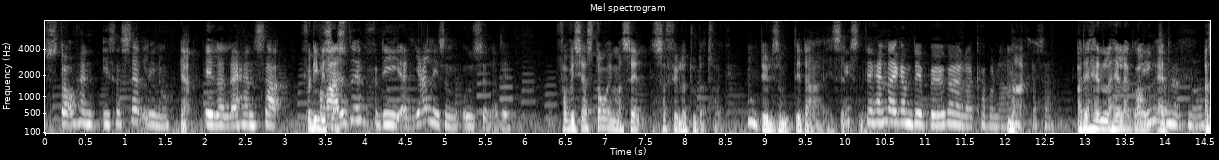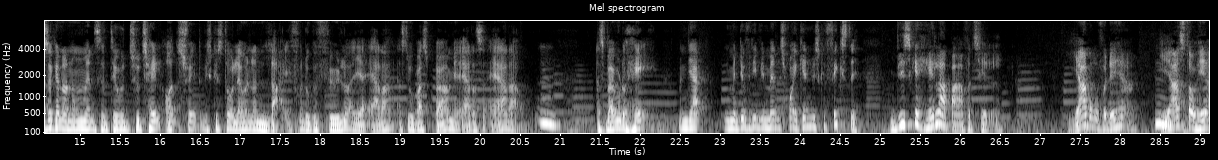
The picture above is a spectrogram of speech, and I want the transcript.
står han i sig selv lige nu? ja. Eller lader han sig Fordi hvis jeg- fordi at jeg ligesom udsender det? For hvis jeg står i mig selv, så føler du dig tryg. Mm. Det er jo ligesom det, der er essensen. Det handler ikke om, det er burger eller carbonara. Nej. Altså, Og det handler heller ikke om, at... Og så kan der nogle mennesker, det er jo totalt åndssvagt, at vi skal stå og lave en eller anden leg, for du kan føle, at jeg er der. Altså, du kan bare spørge, om jeg er der, så er jeg der jo. Mm. Altså, hvad vil du have? Men, jeg, men det er fordi, vi mænd tror igen, vi skal fikse det. Vi skal hellere bare fortælle, jeg har brug for det her, mm. jeg står her,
